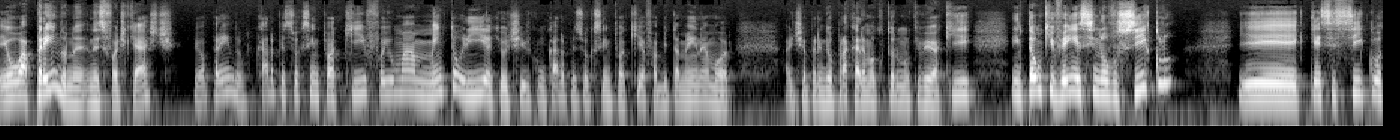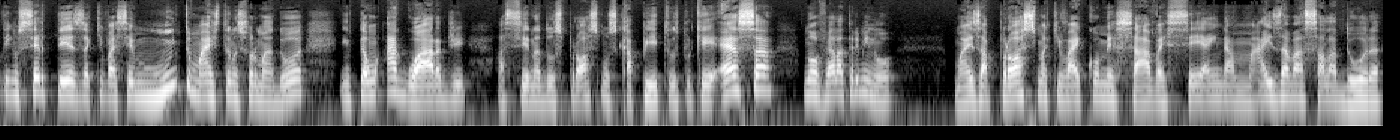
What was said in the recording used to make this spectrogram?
eu aprendo ne- nesse podcast. Eu aprendo. Cada pessoa que sentou aqui foi uma mentoria que eu tive com cada pessoa que sentou aqui. A Fabi também, né, amor? A gente aprendeu pra caramba com todo mundo que veio aqui. Então, que vem esse novo ciclo. E que esse ciclo eu tenho certeza que vai ser muito mais transformador. Então, aguarde a cena dos próximos capítulos, porque essa novela terminou. Mas a próxima que vai começar vai ser ainda mais avassaladora.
